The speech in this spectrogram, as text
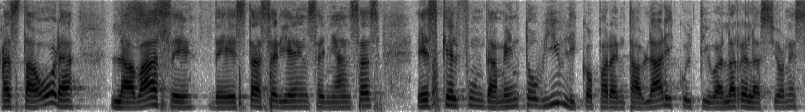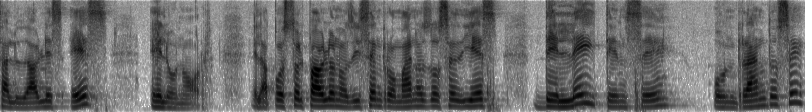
Hasta ahora, la base de esta serie de enseñanzas es que el fundamento bíblico para entablar y cultivar las relaciones saludables es el honor. El apóstol Pablo nos dice en Romanos 12:10, deleítense honrándose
